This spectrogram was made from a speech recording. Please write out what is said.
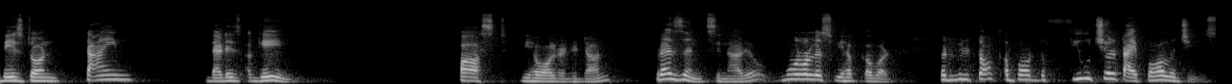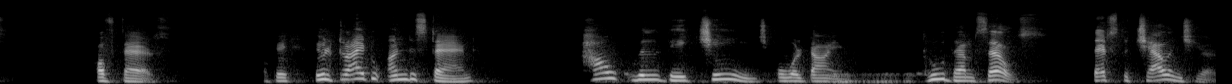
based on time, that is again past we have already done, present scenario, more or less we have covered. But we'll talk about the future typologies of theirs. Okay, we will try to understand how will they change over time through themselves. That's the challenge here.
